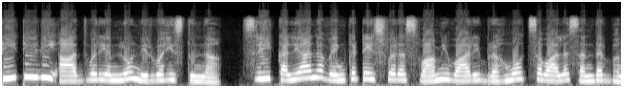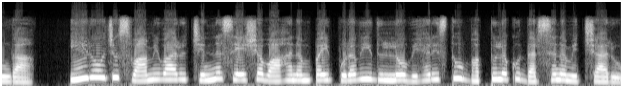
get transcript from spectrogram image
టీటీడీ ఆధ్వర్యంలో నిర్వహిస్తున్న శ్రీ కళ్యాణ వెంకటేశ్వర స్వామి వారి బ్రహ్మోత్సవాల సందర్భంగా ఈరోజు స్వామివారు చిన్న శేష వాహనంపై పురవీధుల్లో విహరిస్తూ భక్తులకు దర్శనమిచ్చారు.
